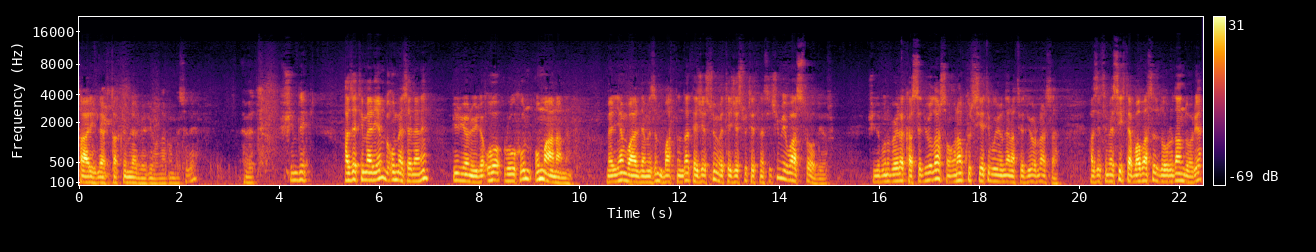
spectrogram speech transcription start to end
tarihler, takvimler veriyorlar o meseleye. Evet. Şimdi Hz. Meryem de o meselenin bir yönüyle o ruhun, o mananın Meryem validemizin batnında tecessüm ve tecessüt etmesi için bir vasıta oluyor. Şimdi bunu böyle kastediyorlarsa, ona kutsiyeti bu yönden atfediyorlarsa, Hz. Mesih de babasız doğrudan doğruya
